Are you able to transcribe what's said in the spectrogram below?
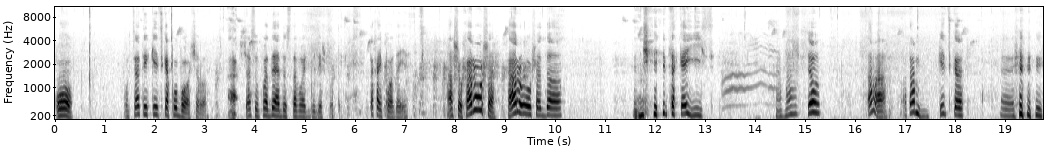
О. Оце ти кицька побачила. А. Зараз упаде, доставати будеш потім. Та хай падає. А що, хороша? Хороша, да. Таке їсть. Ага, все. Ава, а там кицька е,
